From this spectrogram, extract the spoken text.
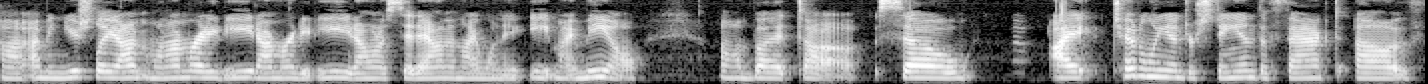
uh, I mean, usually I'm, when I'm ready to eat, I'm ready to eat. I want to sit down and I want to eat my meal. Uh, but uh, so I totally understand the fact of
